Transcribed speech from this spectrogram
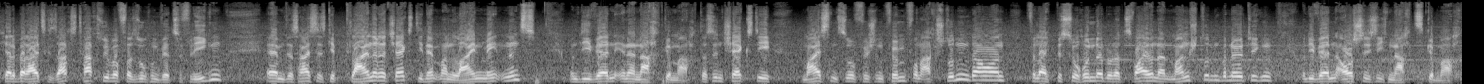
ich hatte bereits gesagt, tagsüber versuchen wir zu fliegen. Ähm, das heißt, es gibt kleinere Checks, die nennt man Line Maintenance und die werden in der Nacht gemacht. Das sind Checks, die meistens so zwischen 5 und 8 Stunden dauern, vielleicht bis zu 100 oder 200 Mannstunden benötigen und die werden ausschließlich nachts gemacht.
